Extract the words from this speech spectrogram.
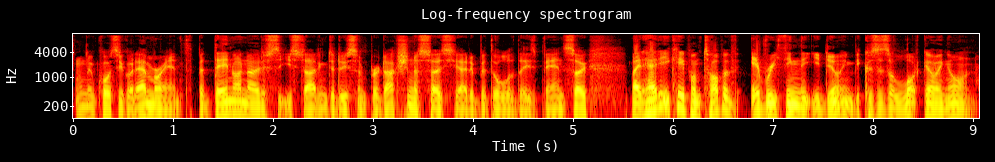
and of course you've got Amaranthe. But then I noticed that you're starting to do some production associated with all of these bands. So, mate, how do you keep on top of everything that you're doing? Because there's a lot going on.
